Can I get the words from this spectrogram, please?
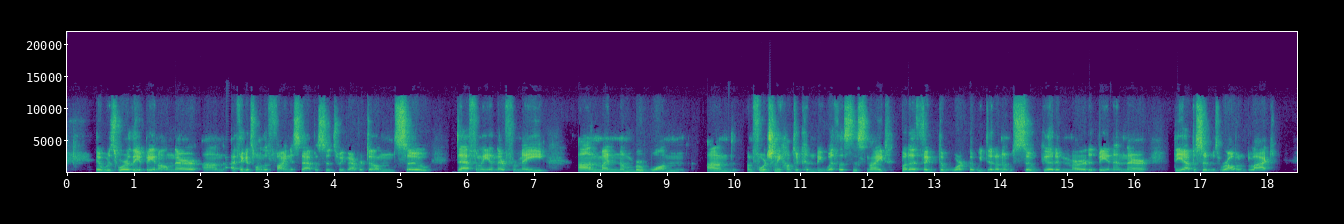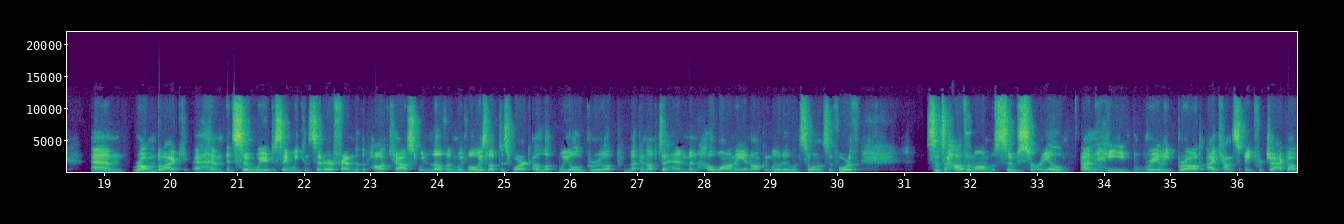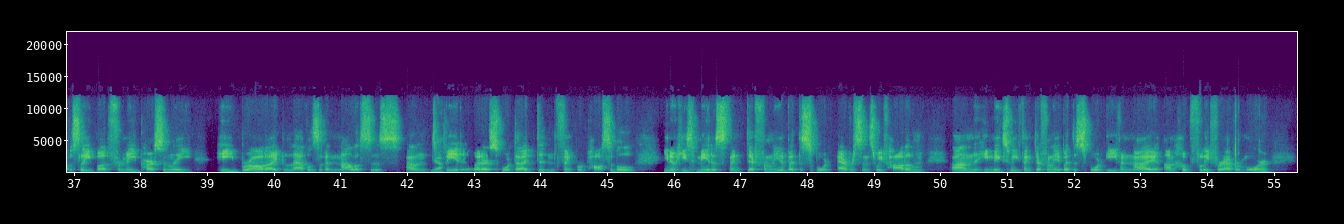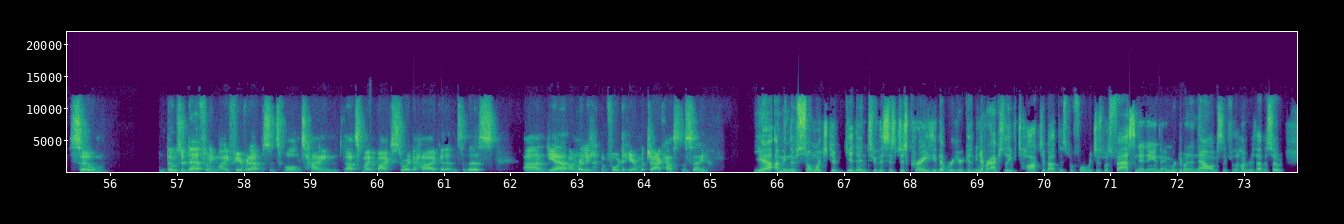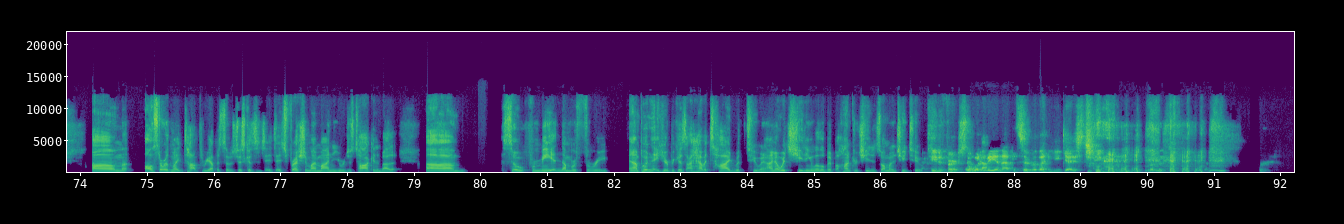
it was worthy of being on there, and I think it's one of the finest episodes we've ever done. So definitely in there for me. And my number one and unfortunately, Hunter couldn't be with us this night, but I think the work that we did on it was so good, it merited being in there. The episode with Robin Black. Um, Robin Black, um, it's so weird to say we consider a friend of the podcast. We love him. We've always loved his work. A lot, we all grew up looking up to him and Helwani and Okamoto and so on and so forth. So to have him on was so surreal. And he really brought, I can't speak for Jack, obviously, but for me personally, he brought out levels of analysis and Yeah. debate about our sport that I didn't think were possible. You know, he's made us think differently about the sport ever since we've had him. And he makes me think differently about the sport even now and hopefully forevermore. So those are definitely my favorite episodes of all time. That's my backstory to how I got into this. And yeah, I'm really looking forward to hearing what Jack has to say. Yeah, I mean, there's so much to get into. This is just crazy that we're here because we never actually have talked about this before, which is what's fascinating. And, and we're doing it now, obviously, for the 100th episode. Um, I'll start with my top three episodes just because it's, it's, it's fresh in my mind and you were just talking about it. Um, so for me, at number three, and I'm putting it here because I have it tied with two, and I know it's cheating a little bit, but Hunter cheated, so I'm going to cheat too. I cheated first. It wouldn't be an episode without you guys cheating.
